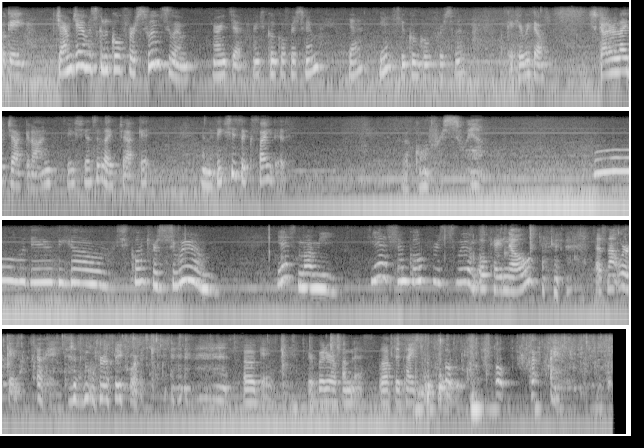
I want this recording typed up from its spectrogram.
Okay, Jam Jam is gonna go for a swim swim, aren't you? Aren't you gonna go for a swim? Yeah? Yes, you can go for a swim. Okay, here we go. She's got her life jacket on. See, she has her life jacket. And I think she's excited. We're going for a swim. Oh, there we go. She's going for a swim. Yes, Mommy. Yes, I'm going for a swim. Okay, no. That's not working. Okay, doesn't really work. okay. Put her up on this. We'll have to tighten. Oh, oh.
